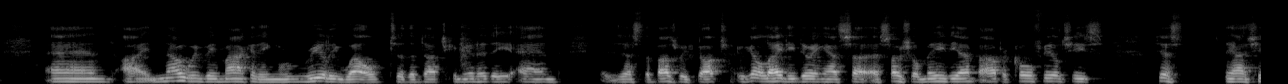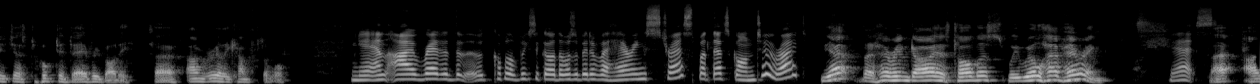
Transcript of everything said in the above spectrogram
And I know we've been marketing really well to the Dutch community, and just the buzz we've got. We've got a lady doing our, so, our social media, Barbara Caulfield. She's just, you know, she's just hooked into everybody. So I'm really comfortable. Yeah, and I read it the- a couple of weeks ago there was a bit of a herring stress, but that's gone too, right? Yeah, the herring guy has told us we will have herring. Yes. I, I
